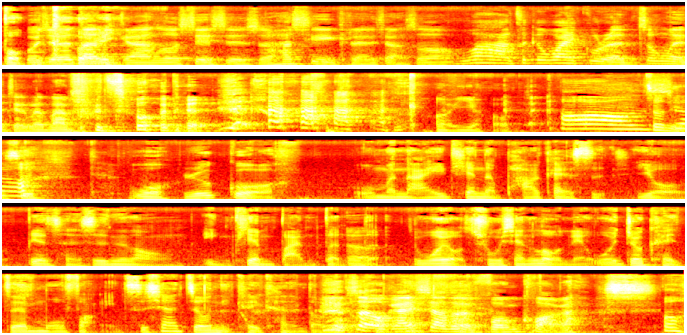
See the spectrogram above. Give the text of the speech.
崩溃。我觉得当你跟他说谢谢的时候，他心里可能想说：哇，这个外国人中文讲的蛮不错的。哎呦。哦，重点是我如果我们哪一天的 podcast 有变成是那种影片版本的，我有出现露脸，我就可以再模仿一次。现在只有你可以看得到那个 所以我刚才笑得很疯狂啊！哦，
